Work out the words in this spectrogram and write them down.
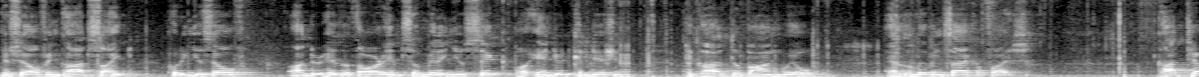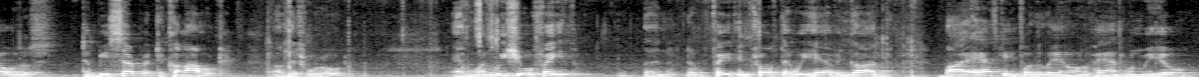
yourself in God's sight, putting yourself under his authority and submitting your sick or injured condition to God's divine will as a living sacrifice. God tells us to be separate, to come out of this world. And when we show faith, and the faith and trust that we have in God by asking for the laying on of hands when we ill,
